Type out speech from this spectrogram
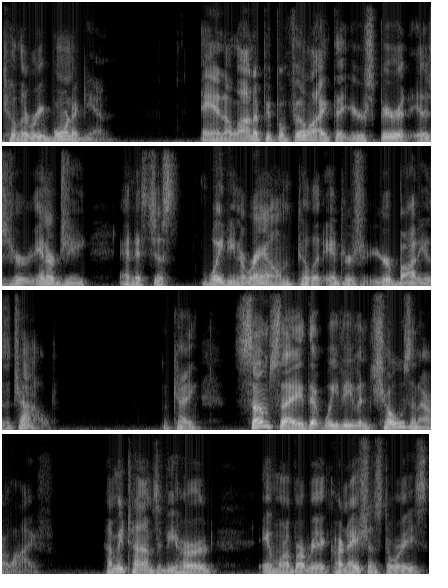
till they're reborn again. And a lot of people feel like that your spirit is your energy and it's just waiting around till it enters your body as a child. Okay. Some say that we've even chosen our life. How many times have you heard in one of our reincarnation stories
